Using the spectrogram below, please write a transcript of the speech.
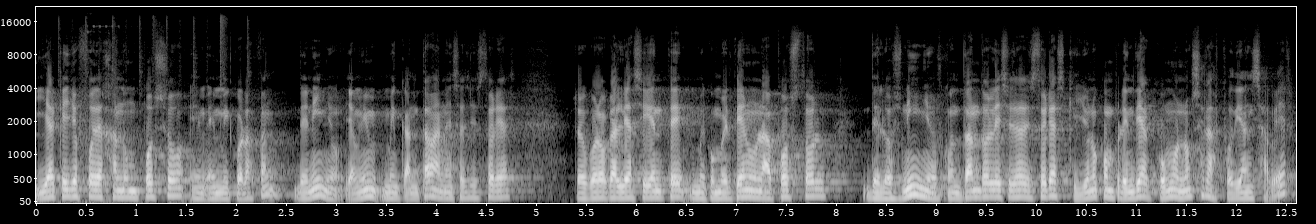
Y aquello fue dejando un pozo en, mi corazón de niño y a mí me encantaban esas historias. Recuerdo que al día siguiente me convertí en un apóstol de los niños, contándoles esas historias que yo no comprendía cómo no se las podían saber.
